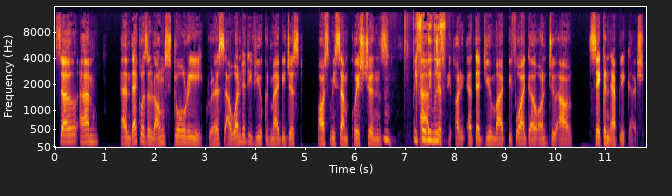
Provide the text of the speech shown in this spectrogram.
So um, and that was a long story, Chris. I wondered if you could maybe just ask me some questions mm. before um, we move. Just regarding that, that you might, before I go on to our second application.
